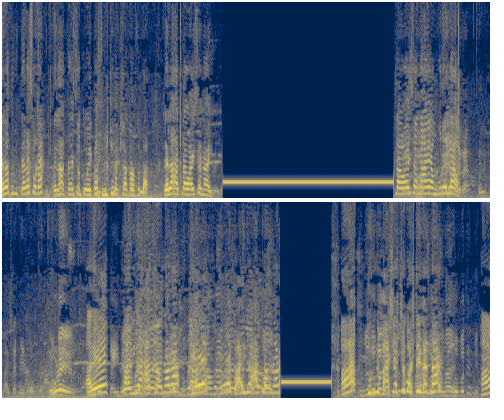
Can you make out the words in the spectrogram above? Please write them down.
त्याला तुम्ही त्याला सोडा. त्याला हात लावायचं तो एका स्त्रीची रक्षा करत होता. त्याला हात लावायचा नाही. लावायचा नाही अंबुरेला. एवढे अरे बाईला हात लावणारा. हे बाईला हात लावणार. हा? तुम्ही भाषाची गोष्टी करणार? हा?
